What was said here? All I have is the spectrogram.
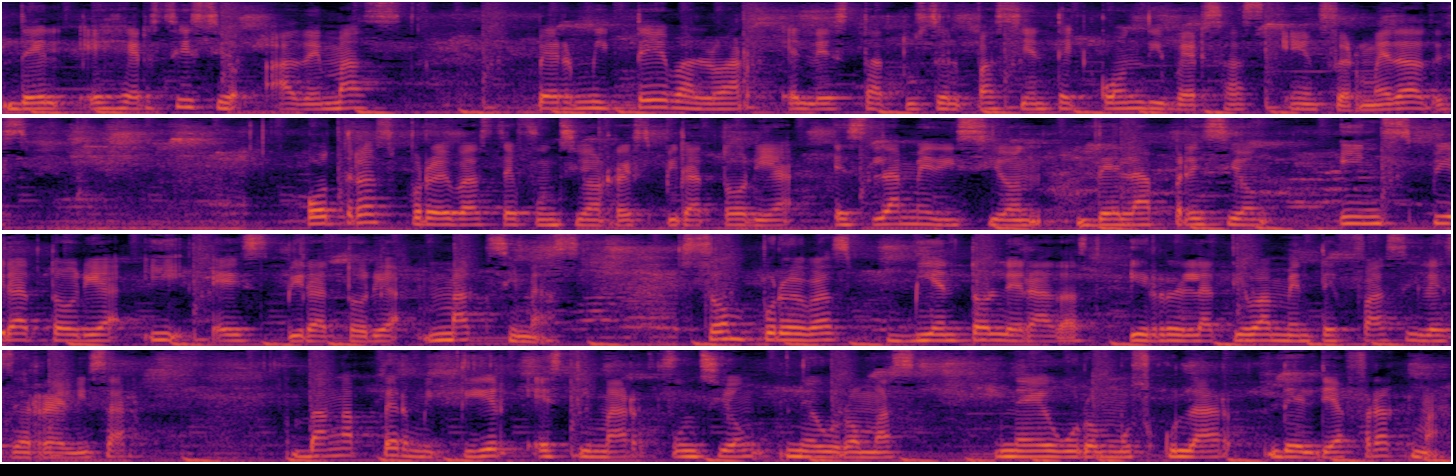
del ejercicio. Además, permite evaluar el estatus del paciente con diversas enfermedades. Otras pruebas de función respiratoria es la medición de la presión inspiratoria y expiratoria máximas. Son pruebas bien toleradas y relativamente fáciles de realizar. Van a permitir estimar función neuromuscular del diafragma,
